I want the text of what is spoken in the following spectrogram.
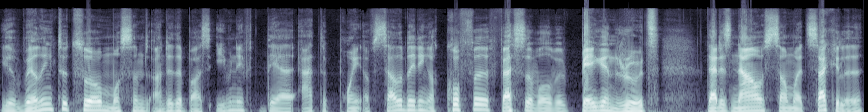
You're willing to throw Muslims under the bus even if they are at the point of celebrating a kufr festival with pagan roots that is now somewhat secular,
